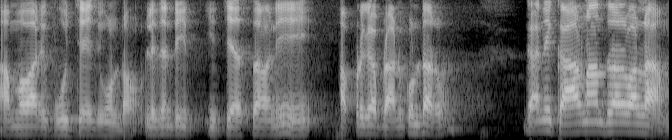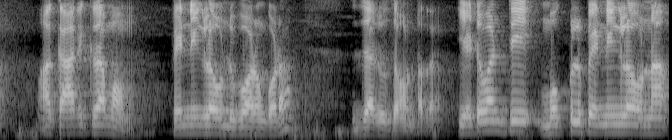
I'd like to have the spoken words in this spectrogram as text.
అమ్మవారికి పూజ చేయించుకుంటాం. లేదంటే ఇచ్చేస్తామని ఇది చేస్తామని అప్పటికప్పుడు అనుకుంటారు. కానీ కారణాంతరాల వల్ల ఆ కార్యక్రమం పెండింగ్లో ఉండిపోవడం కూడా జరుగుతూ ఉంటుంది. ఎటువంటి మొక్కులు పెండింగ్లో ఉన్నా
